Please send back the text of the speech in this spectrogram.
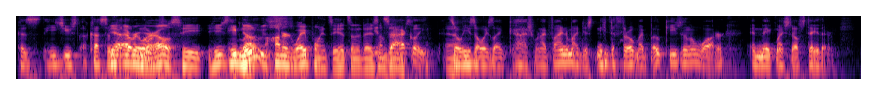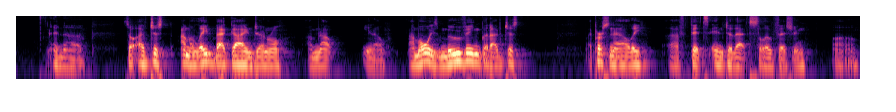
because he's used accustomed Yeah, to everywhere north. else he he's He moves. 100 waypoints he hits in a day sometimes. Exactly. So he's always like, gosh, when I find him, I just need to throw my boat keys in the water and make myself stay there. And uh, so I've just, I'm a laid back guy in general. I'm not, you know, I'm always moving, but I've just, my personality uh, fits into that slow fishing. Um,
